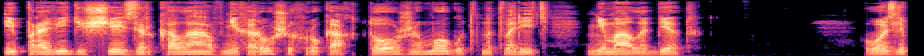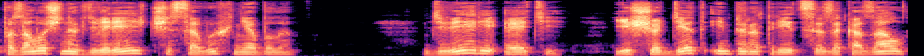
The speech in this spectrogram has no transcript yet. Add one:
и провидящие зеркала в нехороших руках тоже могут натворить немало бед. Возле позолоченных дверей часовых не было. Двери эти еще дед императрицы заказал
